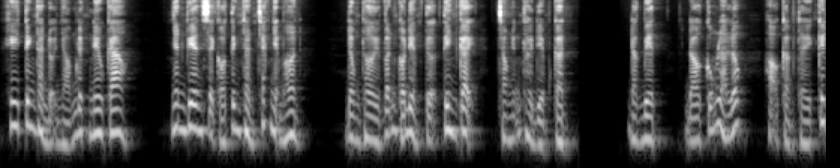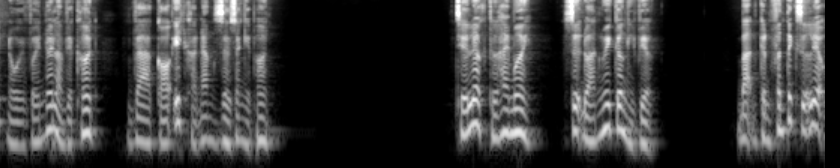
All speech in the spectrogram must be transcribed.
Khi tinh thần đội nhóm được nêu cao, nhân viên sẽ có tinh thần trách nhiệm hơn, đồng thời vẫn có điểm tựa tin cậy trong những thời điểm cần. Đặc biệt, đó cũng là lúc họ cảm thấy kết nối với nơi làm việc hơn và có ít khả năng rời doanh nghiệp hơn. Chiến lược thứ 20 dự đoán nguy cơ nghỉ việc. Bạn cần phân tích dữ liệu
